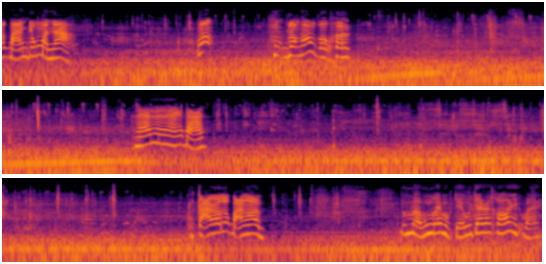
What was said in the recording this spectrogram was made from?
các bạn chúng mình nha. Lần hết cực rồi. Ngon luôn nè các bạn. Cay đó các bạn ơi. Đúng là muốn lấy một triệu của trái rất khó nha các bạn.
